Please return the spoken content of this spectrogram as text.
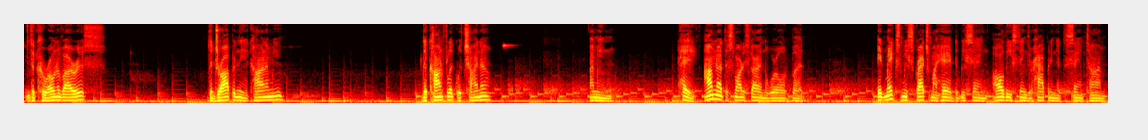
the coronavirus, the drop in the economy, the conflict with China. I mean, hey, I'm not the smartest guy in the world, but it makes me scratch my head to be saying all these things are happening at the same time.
